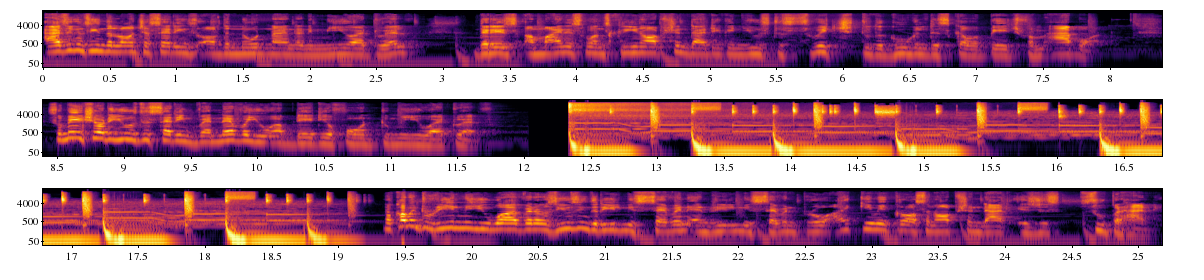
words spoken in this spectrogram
As you can see in the launcher settings of the Note 9 running MIUI 12, there is a minus one screen option that you can use to switch to the Google Discover page from App Vault. So make sure to use this setting whenever you update your phone to MIUI 12. Now coming to Realme UI, when I was using the Realme 7 and Realme 7 Pro, I came across an option that is just super handy.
